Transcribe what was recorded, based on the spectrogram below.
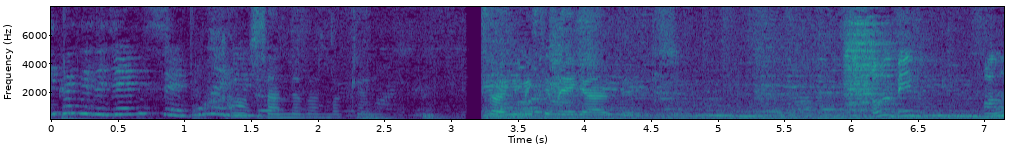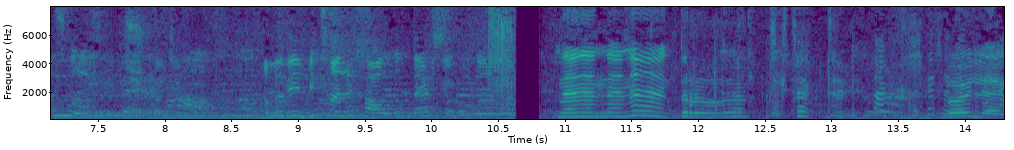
dikkat edeceğimiz şey bununla Al ilgili sen de ben bakayım. Güzel yemek yemeye geldik. Ama benim ana sanatı düşük acaba? Ama benim bir tane kaldığım ders var ondan Ne ne ne ne dırırır, tik tak tak böyle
